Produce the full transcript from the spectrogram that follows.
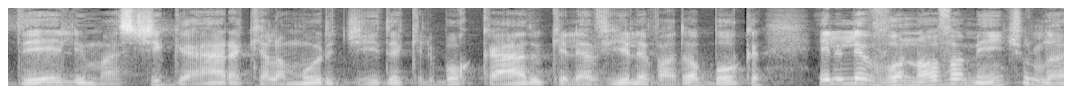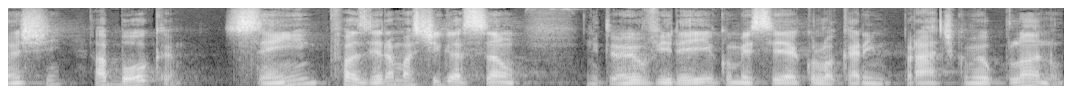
dele mastigar aquela mordida, aquele bocado que ele havia levado à boca, ele levou novamente o lanche à boca sem fazer a mastigação. Então eu virei e comecei a colocar em prática o meu plano.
